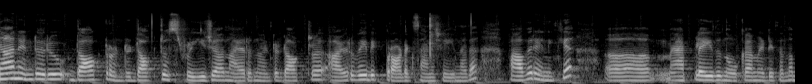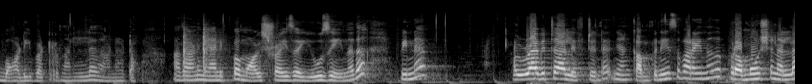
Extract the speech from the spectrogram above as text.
ഞാൻ എന്റെ ഒരു ഡോക്ടറുണ്ട് ഡോക്ടർ ശ്രീജ എന്നായിരുന്നു എന്റെ ഡോക്ടർ ആയുർവേദിക് പ്രോഡക്റ്റ്സ് ആണ് ചെയ്യുന്നത്. അപ്പോൾ അവരെനിക്ക് അപ്ലൈ ചെയ്ത് നോക്കാൻ വേണ്ടി തന്ന ബോഡി ബട്ടർ നല്ലതാണ് കേട്ടോ. അതാണ് ഞാനിപ്പോൾ മോയ്സ്ചറൈസർ യൂസ് ചെയ്യുന്നത്. പിന്നെ റാബിറ്റ ലിഫ്റ്റിന്റെ ഞാൻ കമ്പനീസ് പറയുന്നത് പ്രൊമോഷൻ അല്ല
